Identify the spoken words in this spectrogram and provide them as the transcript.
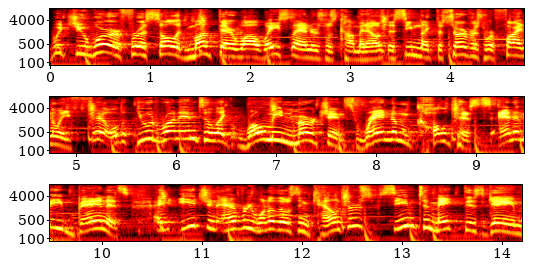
which you were for a solid month there while Wastelanders was coming out, that seemed like the servers were finally filled, you would run into like roaming merchants, random cultists, enemy bandits, and each and every one of those encounters seemed to make this game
